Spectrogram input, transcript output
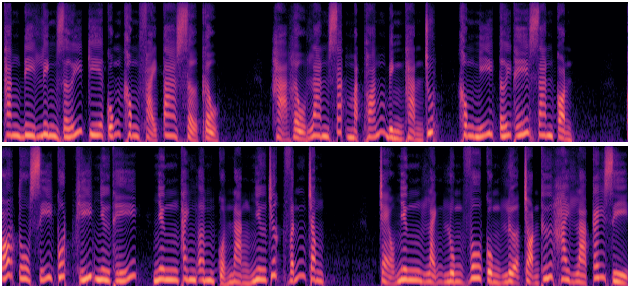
Thăng đi linh giới kia cũng không phải ta sở cầu. Hạ hầu lan sắc mặt thoáng bình thản chút, không nghĩ tới thế gian còn. Có tu sĩ cốt khí như thế, nhưng thanh âm của nàng như trước vẫn trong. Trẻo nhưng lạnh lùng vô cùng lựa chọn thứ hai là cái gì,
